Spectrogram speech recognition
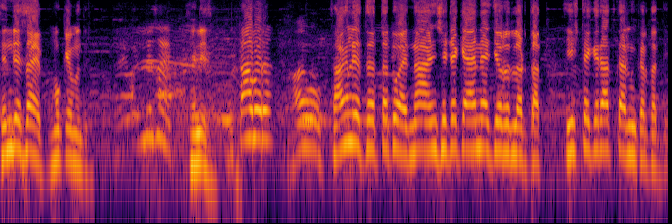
शिंदे साहेब मुख्यमंत्री. शिंदे साहेब. का बरं? चांगले त- तत्व आहेत ना ऐंशी टक्के अन्यायाच्या विरोध लढतात. तीस टक्के राजकारण करतात ते.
